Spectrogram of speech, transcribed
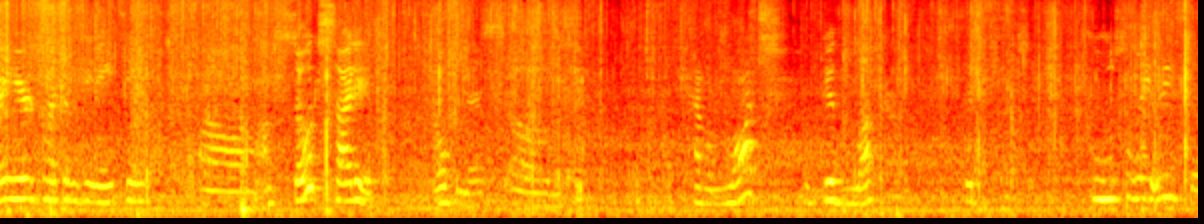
Right here, 2017-18. Um, I'm so excited to open this. Um, have a lot of good luck with pools lately, so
